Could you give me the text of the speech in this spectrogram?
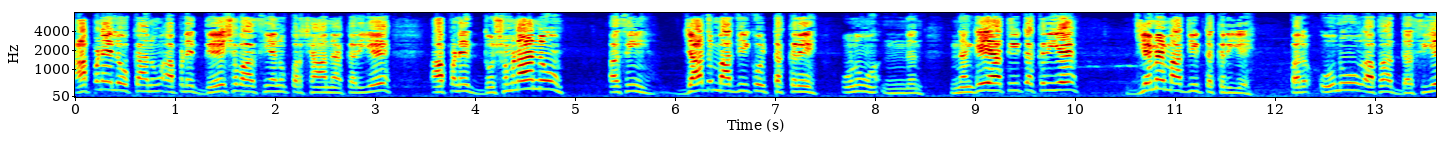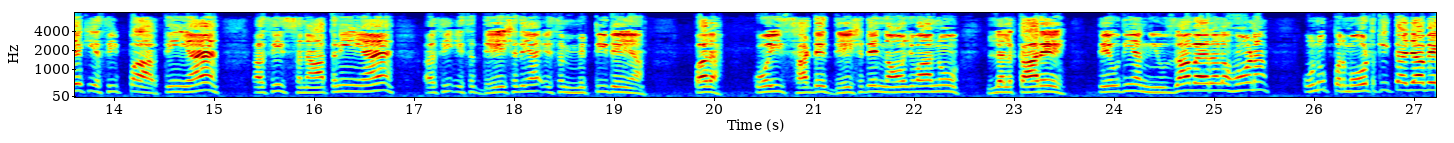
ਆਪਣੇ ਲੋਕਾਂ ਨੂੰ, ਆਪਣੇ ਦੇਸ਼ ਵਾਸੀਆਂ ਨੂੰ ਪਰੇਸ਼ਾਨ ਨਾ ਕਰੀਏ। ਆਪਣੇ ਦੁਸ਼ਮਣਾਂ ਨੂੰ ਅਸੀਂ ਜਦ ਮਰਜ਼ੀ ਕੋਈ ਟੱਕਰੇ, ਉਹਨੂੰ ਨੰਗੇ ਹੱਥੀ ਟੱਕਰੀਏ, ਜਿਵੇਂ ਮਰਜ਼ੀ ਟੱਕਰੀਏ। ਪਰ ਉਹਨੂੰ ਆਪਾਂ ਦਸੀਏ ਕਿ ਅਸੀਂ ਭਾਰਤੀ ਆਂ, ਅਸੀਂ ਸਨਾਤਨੀ ਆਂ ਅਸੀਂ ਇਸ ਦੇਸ਼ ਦੇ ਆਂ ਇਸ ਮਿੱਟੀ ਦੇ ਆਂ ਪਰ ਕੋਈ ਸਾਡੇ ਦੇਸ਼ ਦੇ ਨੌਜਵਾਨ ਨੂੰ ਲਲਕਾਰੇ ਤੇ ਉਹਦੀਆਂ ਨਿਊਜ਼ਾਂ ਵਾਇਰਲ ਹੋਣ, ਉਹਨੂੰ ਪ੍ਰਮੋਟ ਕੀਤਾ ਜਾਵੇ,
